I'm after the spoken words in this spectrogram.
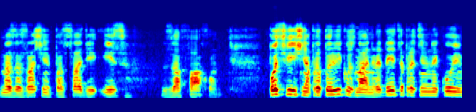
на зазначеній посаді із за фахом. Посвідчення про перевірку знань видається працівникові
